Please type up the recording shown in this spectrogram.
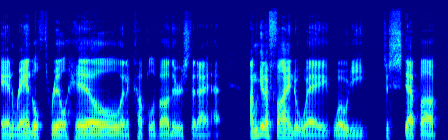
and Randall Thrill Hill and a couple of others that I I'm gonna find a way, Wody, to step up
